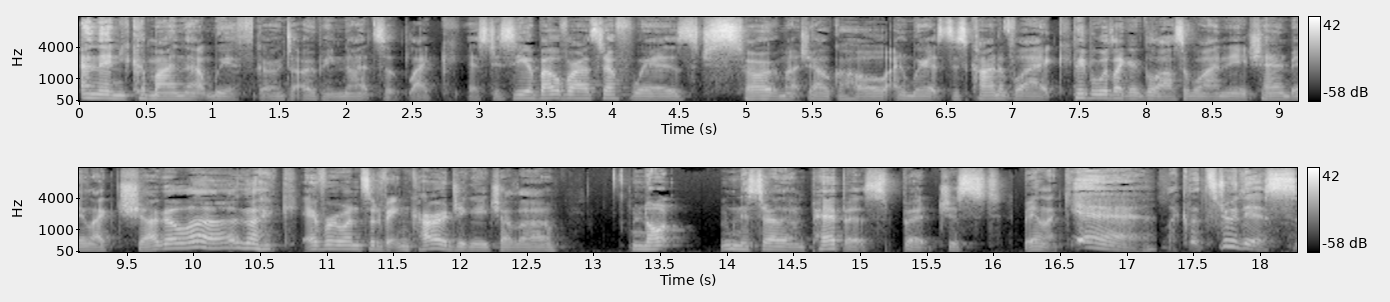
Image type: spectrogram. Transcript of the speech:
And then you combine that with going to opening nights at like STC or Belvoir and stuff where there's just so much alcohol and where it's this kind of like people with like a glass of wine in each hand being like chug a lug, like everyone sort of encouraging each other, not necessarily on purpose, but just being like, yeah, like let's do this.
